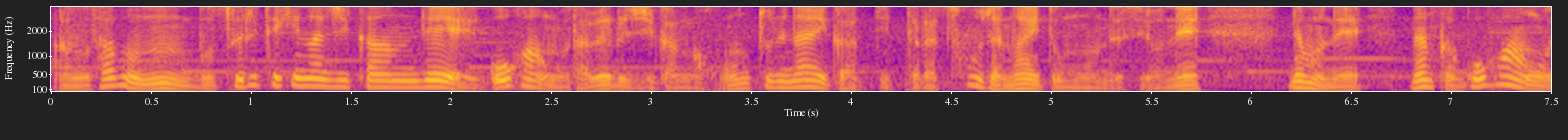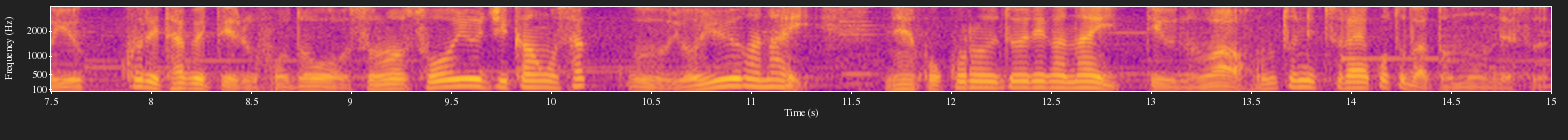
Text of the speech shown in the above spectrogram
あの多分物理的な時間でご飯を食べる時間が本当にないかって言ったらそうじゃないと思うんですよね。でもねなんかご飯をゆっくり食べているほどそのそういう時間を割く余裕がないね心ゆとりがないっていうのは本当に辛いことだと思うんです。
